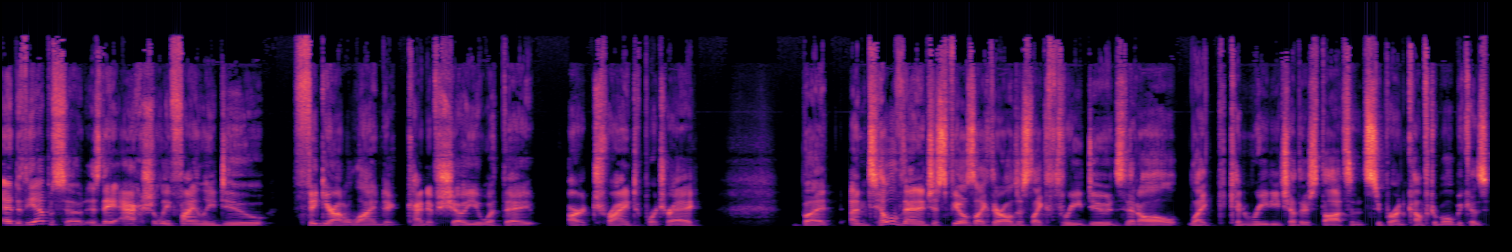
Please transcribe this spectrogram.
end of the episode is they actually finally do figure out a line to kind of show you what they are trying to portray. But until then, it just feels like they're all just like three dudes that all like can read each other's thoughts, and it's super uncomfortable because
